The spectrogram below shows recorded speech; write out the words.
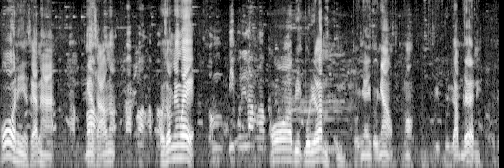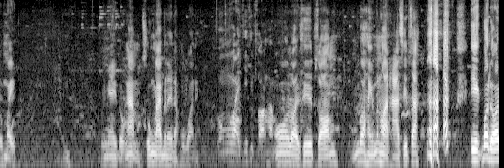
โอ้นี่แสนหาครับแม่สาวเนาะครับพ่อครับพ่อผสมยังไว้สมบีบุรีรัมย์ครับ โอ้บิ๊กบุรีรัมย์อืมตัวใหญ่ตัวยาวเนาะอืมบิ๊กบุรีรัมย์เด้อนี่ผสมไว้อืมตัวใหญ่ตัวงามสูงหลายปานใดน่ะฮู้บ่นี่วงร้อยสี่สิบสองครับ โอ้142มันบ่ให้มันฮอด50ซะ อีกบ่โดน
